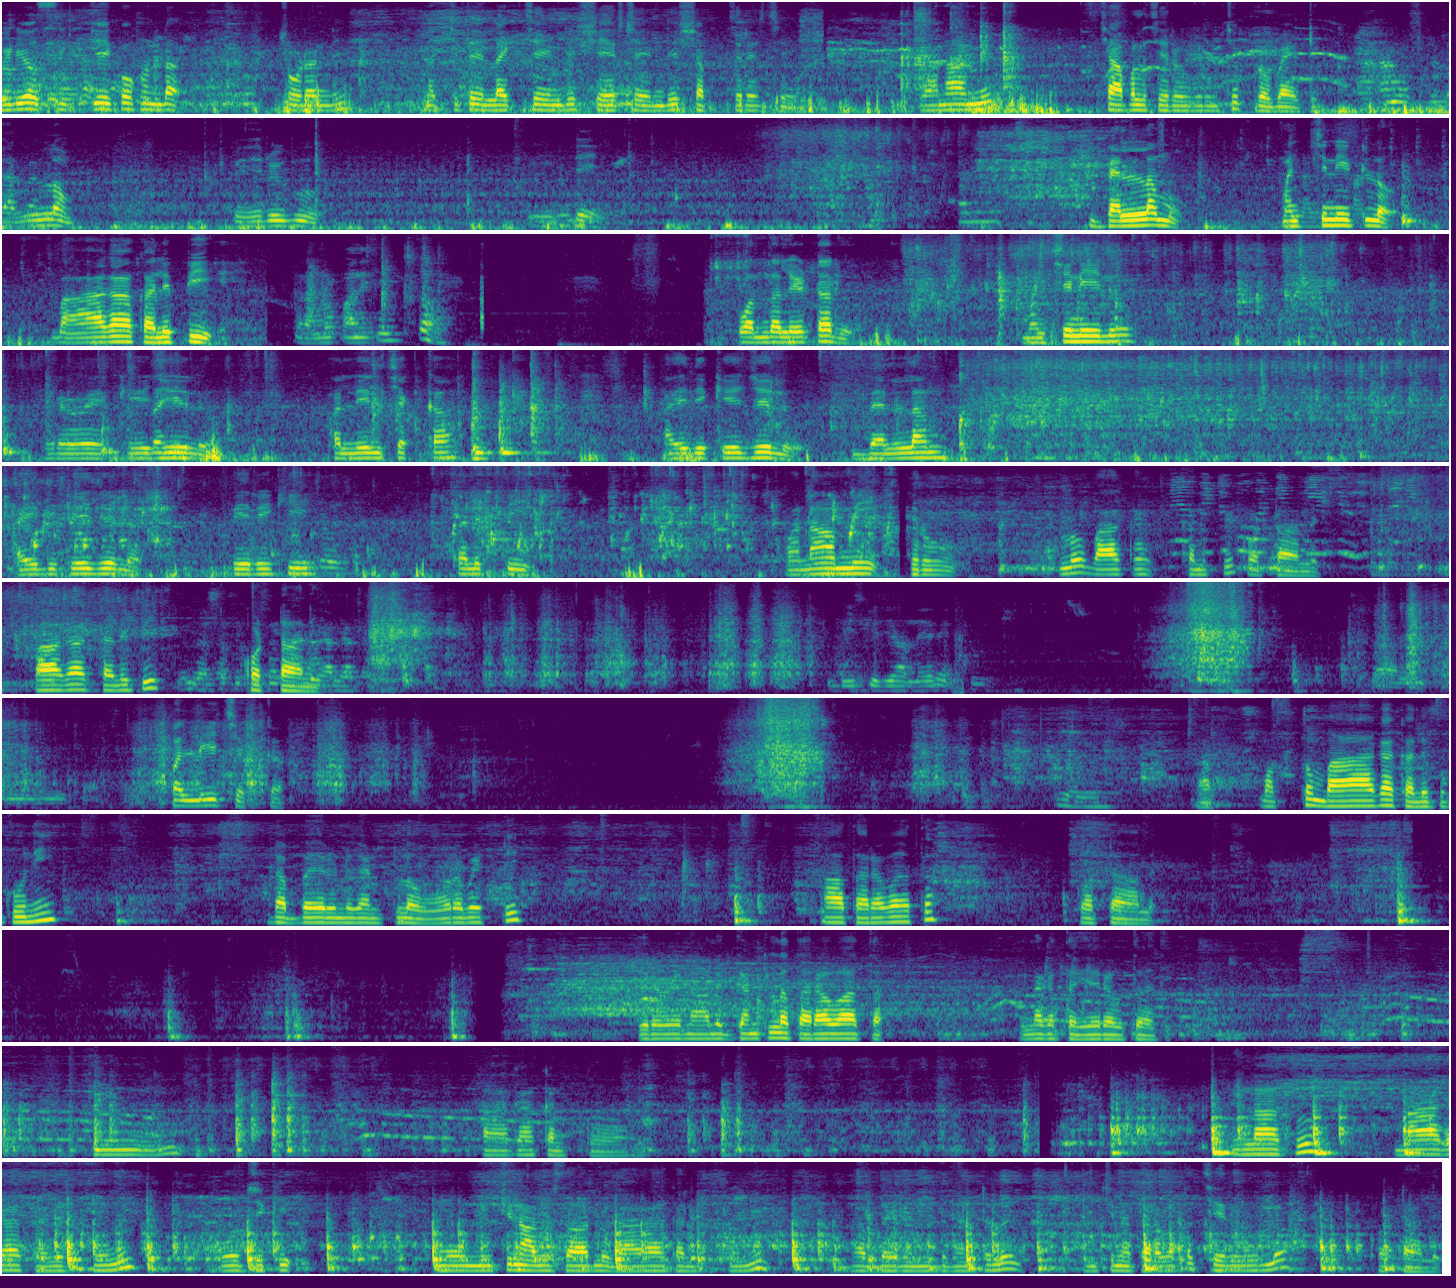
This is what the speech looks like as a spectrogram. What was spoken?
Video skip చేయకోకుండా చూడండి. నచ్చితే లైక్ చేయండి షేర్ చేయండి సబ్స్క్రైబ్ చేయండి. వనాన్ని చేపల చెరువు గురించి ప్రొబయాటిక్. బెల్లం పెరుగు బెల్లము మంచినీటిలో బాగా కలిపి వంద లీటర్లు మంచినీళ్ళు ఇరవై కేజీలు పల్లీల చెక్క ఐదు కేజీలు బెల్లం ఐదు కేజీలు పెరిగి కలిపి వనామి ఎరువులో బాగా కలిపి కొట్టాలి. బాగా కలిపి కొట్టాలి. పల్లీ చెక్క. మొత్తం బాగా కలుపుకొని డెబ్బై రెండు గంటల ఊరబెట్టి ఆ తర్వాత కొట్టాలి. ఇరవై నాలుగు గంటల తర్వాత ఇలాగ తయారవుతుంది. దీన్ని బాగా కలుపుకోవాలి. ఇలాగూ బాగా కలుపుకొని రోజుకి మూడు నుంచి నాలుగు సార్లు బాగా కలుపుకొని డెబ్బై రెండు గంటలు ఉంచిన తర్వాత చెరువులో కొట్టాలి.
